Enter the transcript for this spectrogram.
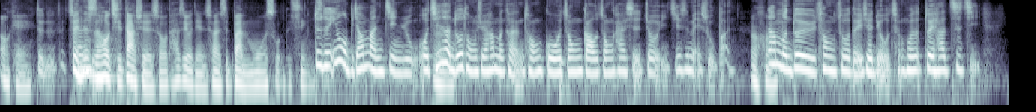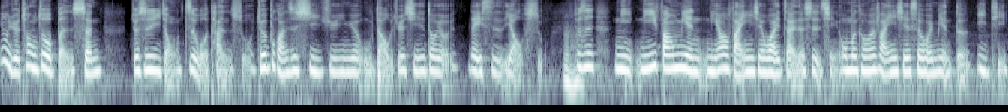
OK，对对对，所以那时候其实大学的时候，它是有点算是半摸索的性质。对对，因为我比较慢进入，我其实很多同学他们可能从国中、高中开始就已经是美术班，嗯、那他们对于创作的一些流程，或者对他自己，因为我觉得创作本身就是一种自我探索，就是不管是戏剧、音乐、舞蹈，我觉得其实都有类似要素。就是你，你一方面你要反映一些外在的事情，我们可能会反映一些社会面的议题，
